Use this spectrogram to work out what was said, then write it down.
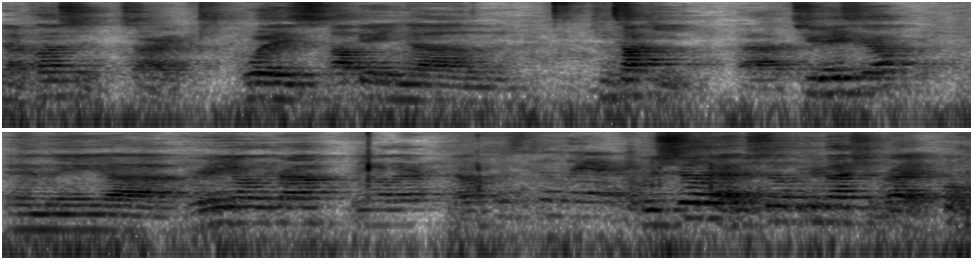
no, Clemson, sorry was up in um, Kentucky uh, two days ago, and they uh, were any of y'all in the crowd? Any y'all there? No. We're still there. We're still there. They're still at the convention, right? Cool.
